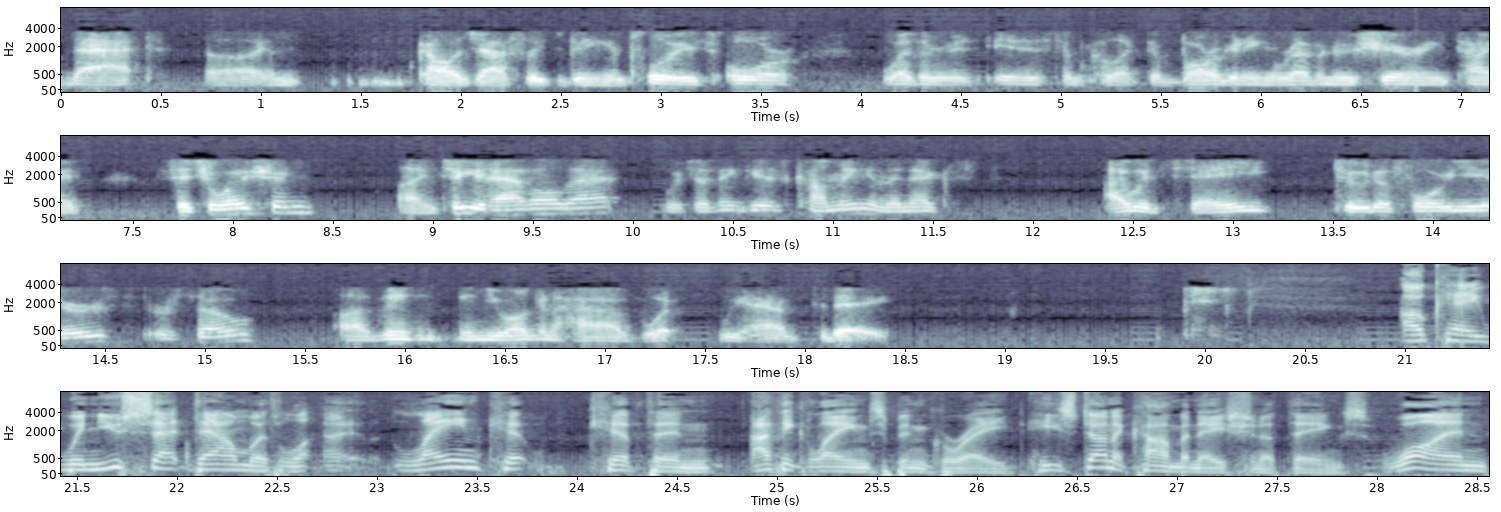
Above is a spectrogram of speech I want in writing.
that uh, and college athletes being employees, or whether it is some collective bargaining, revenue sharing type situation. Uh, until you have all that, which I think is coming in the next, I would say, two to four years or so, uh, then then you are going to have what we have today. Okay, when you sat down with uh, Lane Kiffin, I think Lane's been great. He's done a combination of things. One,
